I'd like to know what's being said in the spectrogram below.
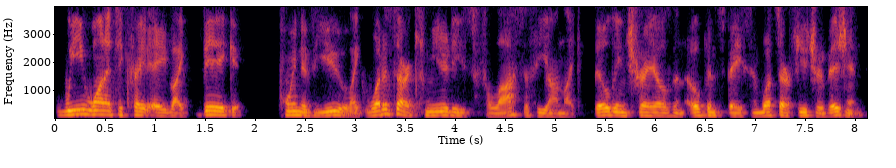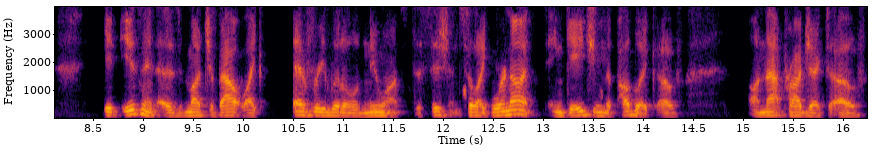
we wanted to create a like big point of view. Like what is our community's philosophy on like building trails and open space and what's our future vision? It isn't as much about like every little nuanced decision. So like we're not engaging the public of on that project of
